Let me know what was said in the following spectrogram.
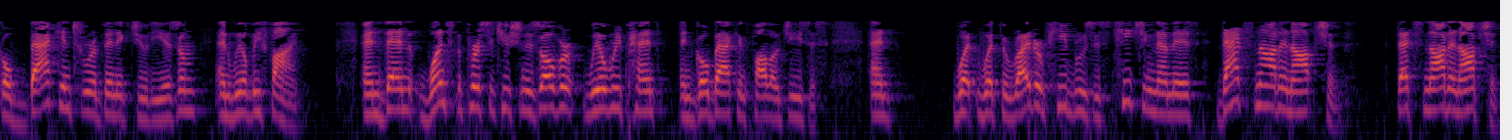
go back into rabbinic Judaism, and we'll be fine. And then once the persecution is over, we'll repent and go back and follow Jesus. And what, what the writer of Hebrews is teaching them is that's not an option. That's not an option.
